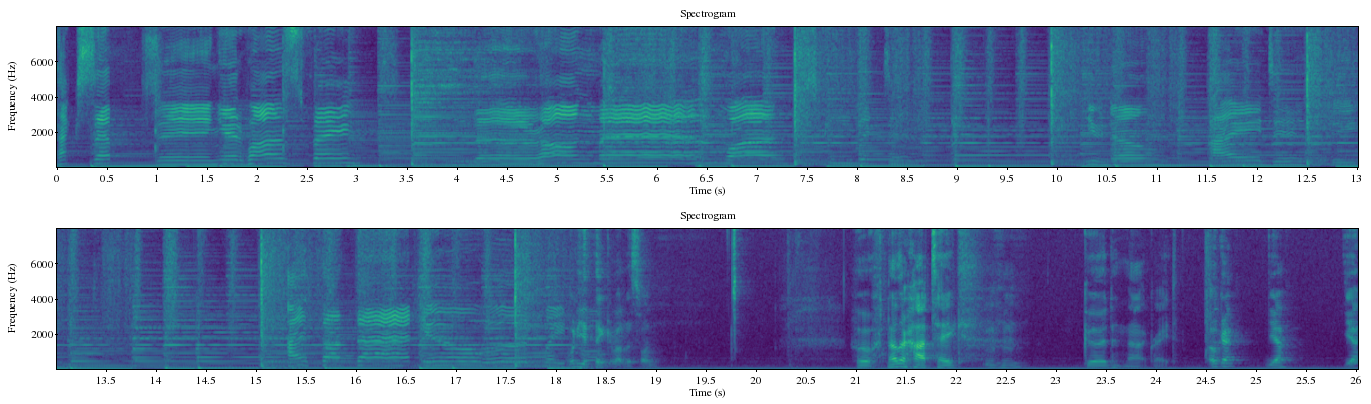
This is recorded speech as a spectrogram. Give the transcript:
accepting it was fate the wrong man was think about this one? Whew, another hot take. Mm-hmm. Good, not great. Okay. Yeah. Yeah.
